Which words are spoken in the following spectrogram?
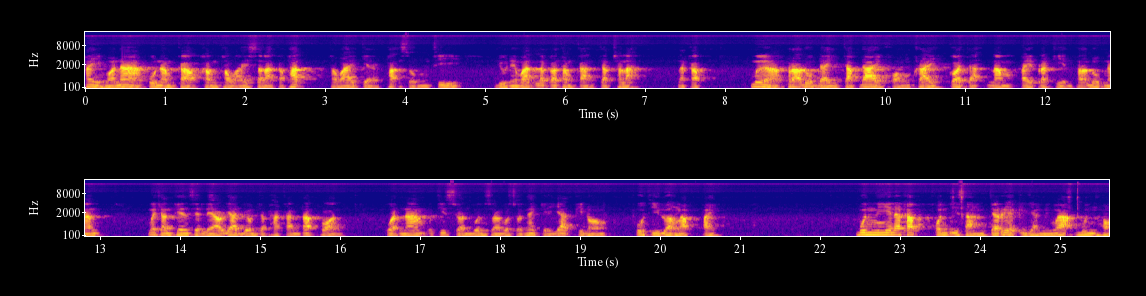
ให้หัวหน้าผู้นำกล่าวคำถวายสลากพัดถวายแก่พระสงฆ์ที่ อยู่ในวัดแล้วก็ทำการจับฉลากนะครับ เมื่อพระรูปใดจับได้ของใครก็จะนำไปประเคนพระรูปนั้น เมื่อฉันเพลเสร็จแล้วญาติโยมจะพากันรับพรกวดน้ำอุทิศส่วนบุญส่วนกุศลให้แก่ญาติพี่น้องผู้ที่ล่วงลับไป บุญนี้นะครับ คนอีสานจะเรียกอีกอย่างหนึ่งว่า บุญห่อ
